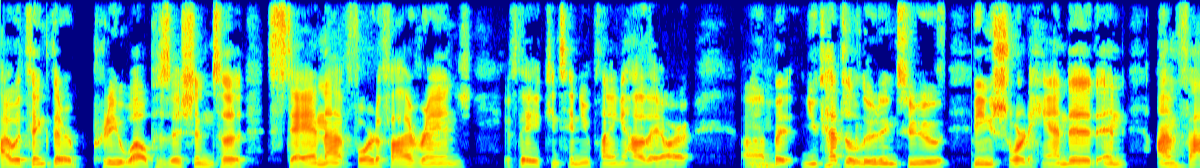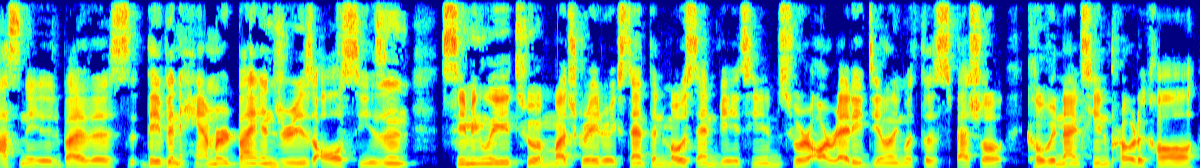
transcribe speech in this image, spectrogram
I would think they're pretty well positioned to stay in that 4 to 5 range if they continue playing how they are. Um, mm-hmm. But you kept alluding to being shorthanded, and I'm fascinated by this. They've been hammered by injuries all season, seemingly to a much greater extent than most NBA teams who are already dealing with the special COVID 19 protocol.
